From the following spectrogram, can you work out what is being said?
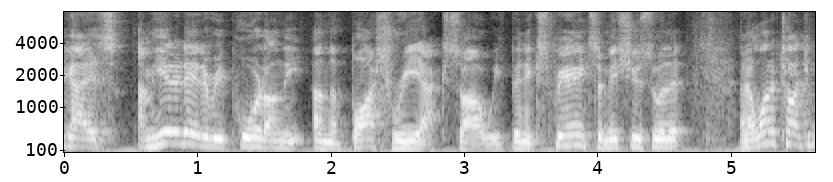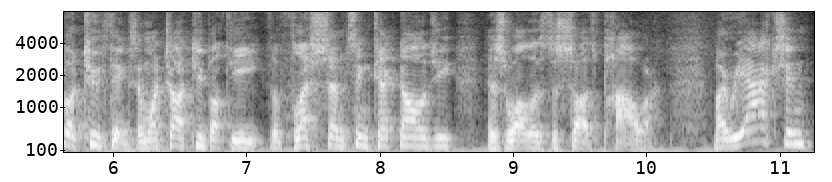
guys, I'm here today to report on the on the Bosch Reaxx saw. We've been experiencing some issues with it, and I want to talk to you about two things. I want to talk to you about the, the flesh sensing technology as well as the saw's power. My reaction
